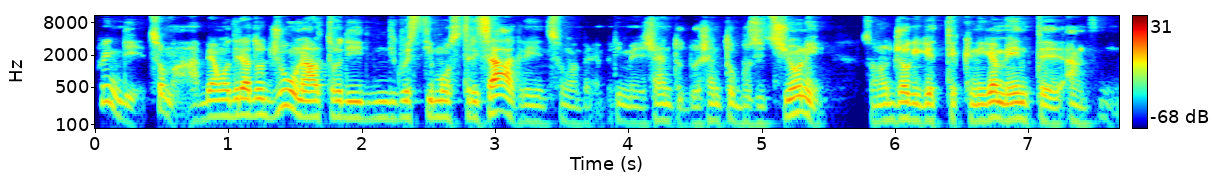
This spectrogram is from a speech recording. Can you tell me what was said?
Quindi, insomma, abbiamo tirato giù un altro di, di questi mostri sacri, insomma, per le prime 100-200 posizioni sono giochi che tecnicamente anzi,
